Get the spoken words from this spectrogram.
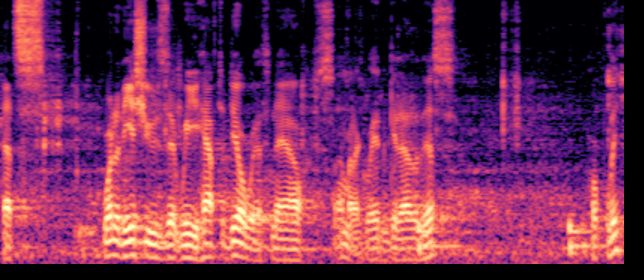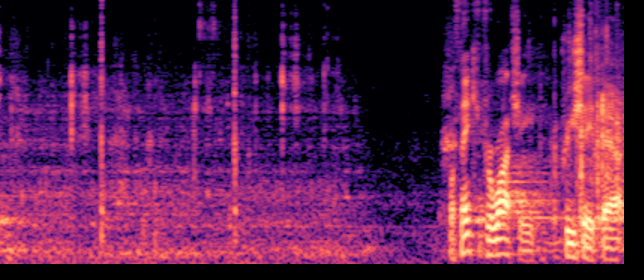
that's one of the issues that we have to deal with now. So I'm going to go ahead and get out of this, hopefully. Well, thank you for watching. Appreciate that.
